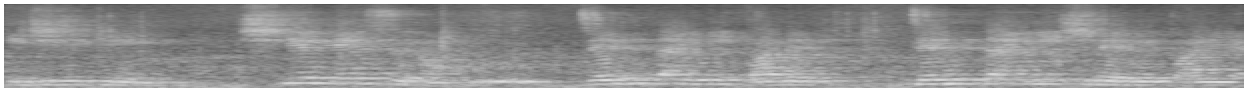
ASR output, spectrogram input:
一時金支給件数の全体に割れる全体に占める割合。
